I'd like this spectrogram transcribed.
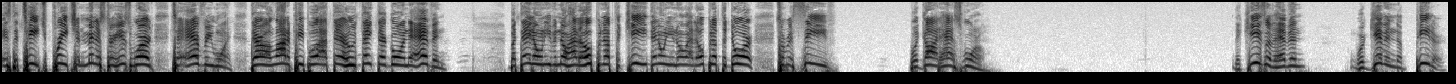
is to teach, preach, and minister His word to everyone. There are a lot of people out there who think they're going to heaven, but they don't even know how to open up the key. They don't even know how to open up the door to receive what God has for them. The keys of heaven were given to Peter,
